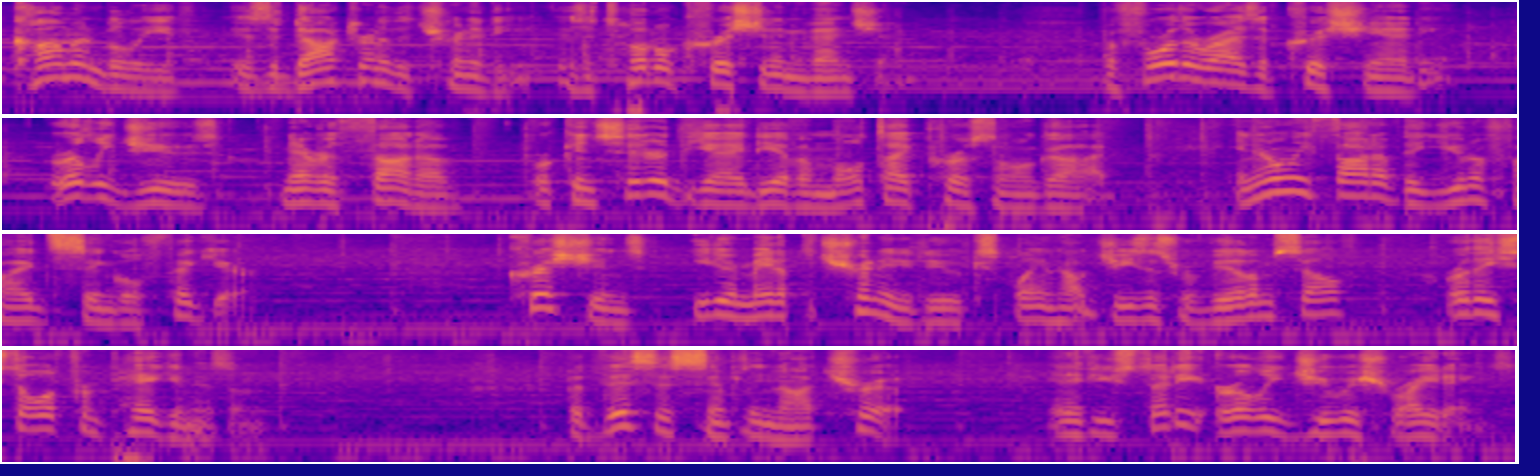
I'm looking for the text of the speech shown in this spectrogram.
A common belief is the doctrine of the Trinity is a total Christian invention. Before the rise of Christianity, early Jews never thought of or considered the idea of a multi personal God, and only thought of the unified single figure. Christians either made up the Trinity to explain how Jesus revealed himself, or they stole it from paganism. But this is simply not true, and if you study early Jewish writings,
